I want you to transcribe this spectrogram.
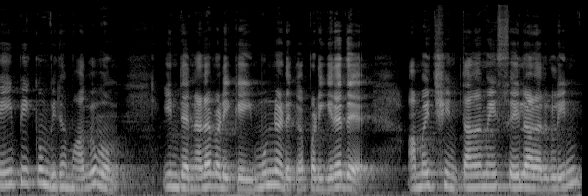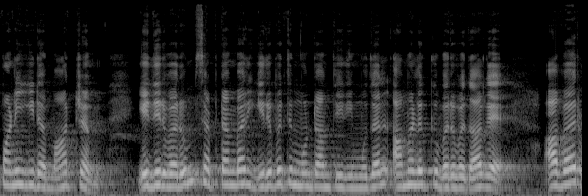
மெய்ப்பிக்கும் விதமாகவும் இந்த நடவடிக்கை முன்னெடுக்கப்படுகிறது. அமைச்சின் தலைமை செயலாளர்களின் பணியிட மாற்றம் எதிர்வரும் செப்டம்பர் இருபத்தி மூன்றாம் தேதி முதல் அமலுக்கு வருவதாக அவர்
